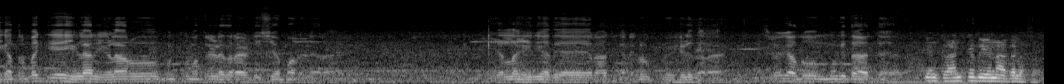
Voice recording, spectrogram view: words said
ಈಗ ಅದ್ರ ಬಗ್ಗೆ ಹೇಳ್ಯಾರ ಹೇಳಾರು ಮುಖ್ಯಮಂತ್ರಿ ಹೇಳಿದಾರೆ ಡಿ ಸಿ ಎಂ ಅವ್ರು ಹೇಳ್ಯಾರ. ಎಲ್ಲ ಹಿರಿಯ ಅದೇ- ರಾಜಕಾರಣಿಗಳು ಹೇಳಿದ್ದಾರೆ ಈಗ ಅದು ಮುಗಿದ ಅಧ್ಯಾಯ ಏನು ಕ್ರಾಂತಿ ಅದು ಏನಾಗಲ್ಲ ಸರ್.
